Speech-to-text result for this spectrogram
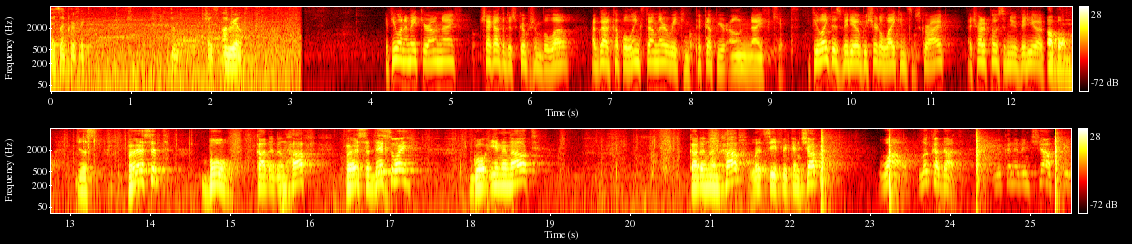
It's like perfect. It's unreal. If you want to make your own knife, check out the description below. I've got a couple links down there where you can pick up your own knife kit. If you like this video, be sure to like and subscribe. I try to post a new video. Problem. Just press it, boom, cut it in half, press it this way, go in and out, cut it in half. Let's see if we can chop it. Wow, look at that. You can even chop it.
